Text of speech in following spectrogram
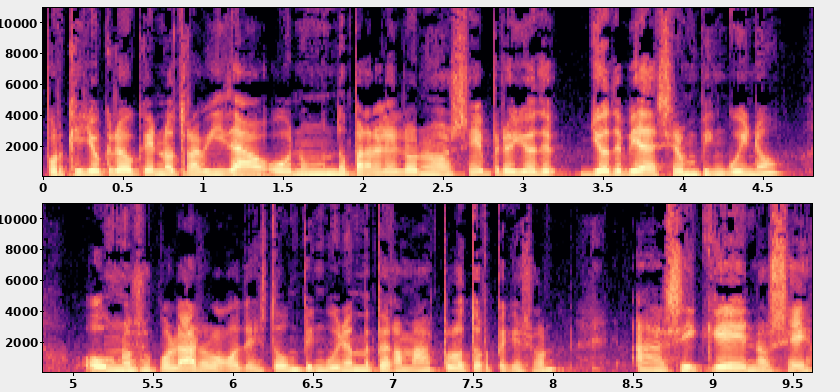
porque yo creo que en otra vida o en un mundo paralelo, no lo sé, pero yo, yo debía de ser un pingüino o un oso polar o algo de esto. Un pingüino me pega más por lo torpe que son. Así que no sé,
